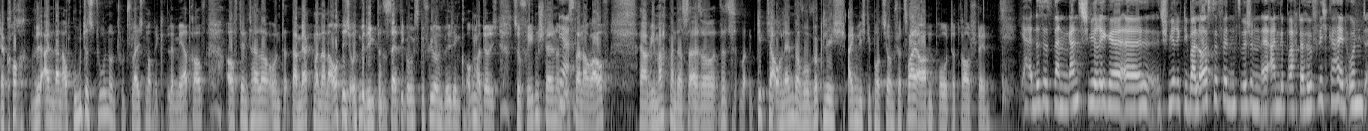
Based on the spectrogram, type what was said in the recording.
der Koch will einem dann auch Gutes tun und tut vielleicht noch eine Kelle mehr drauf auf den Teller und da merkt man dann auch nicht unbedingt das Sättigungsgefühl und will den Koch natürlich zufriedenstellen und ja. isst dann auch auf. Ja, wie macht man das? Also das gibt ja auch Länder, wo wirklich eigentlich die Portion für zwei Abendbrote draufstehen. Ja, das ist dann ganz schwierige, äh, schwierig die Balance zu finden zwischen äh, angebrachter Höflichkeit und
